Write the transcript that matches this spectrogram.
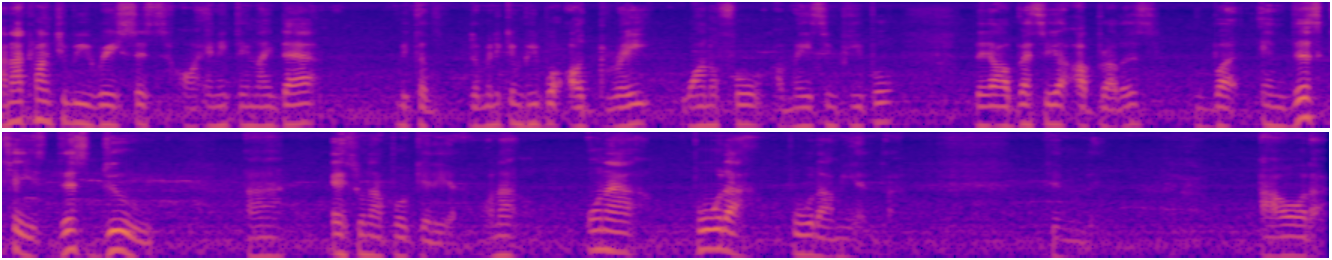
I'm not trying to be racist or anything like that because Dominican people are great, wonderful, amazing people. They are best of our brothers. But in this case, this dude ah, es una porquería, una, una pura, pura mierda. Ahora,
